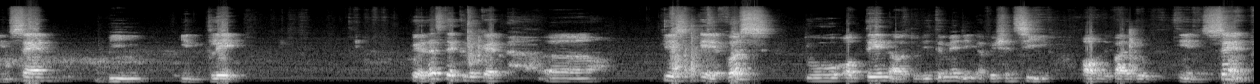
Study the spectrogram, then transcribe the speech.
in sand, B in clay. Okay, let's take a look at uh, case A first to obtain or to determine the efficiency of the pile group in sand.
